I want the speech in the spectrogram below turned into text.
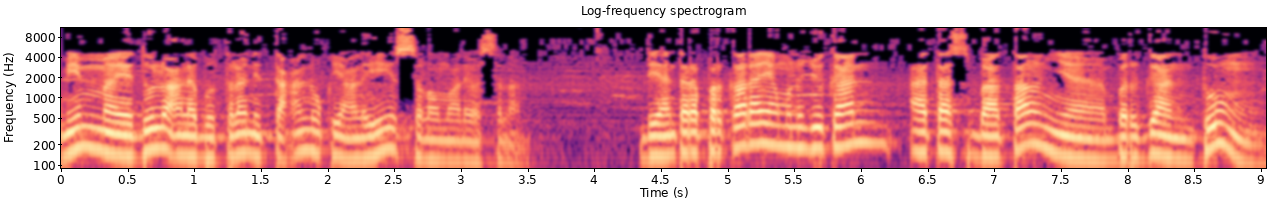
Mimma yadullu ala butlani ta'alluqi alaihi sallallahu alaihi wasallam. Di antara perkara yang menunjukkan atas batalnya bergantung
